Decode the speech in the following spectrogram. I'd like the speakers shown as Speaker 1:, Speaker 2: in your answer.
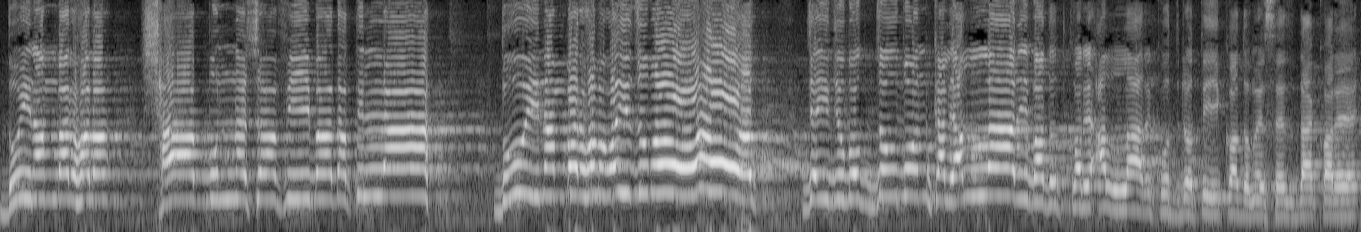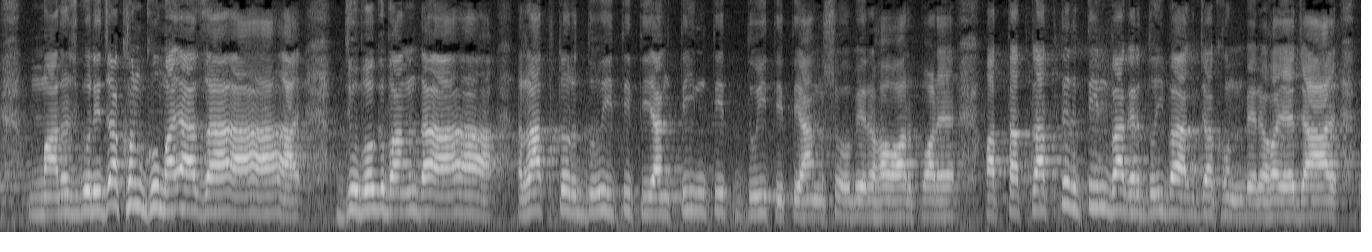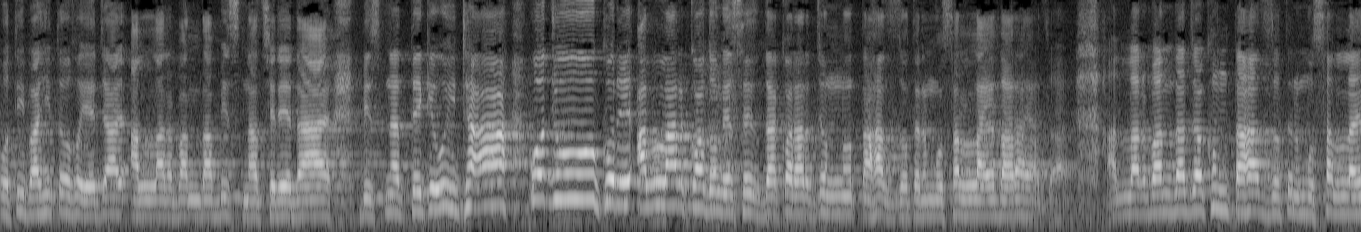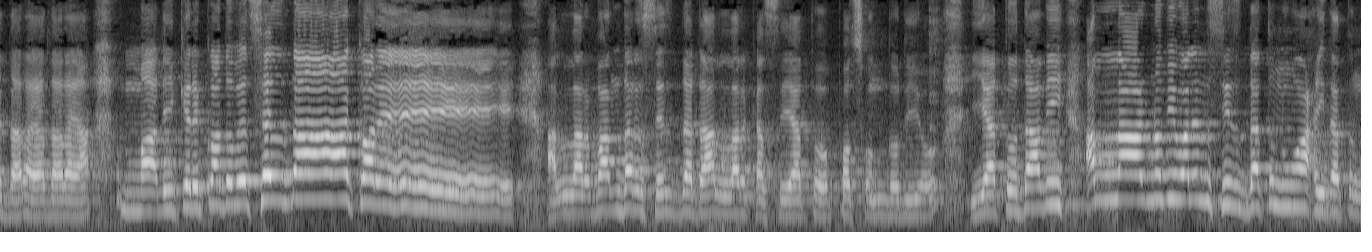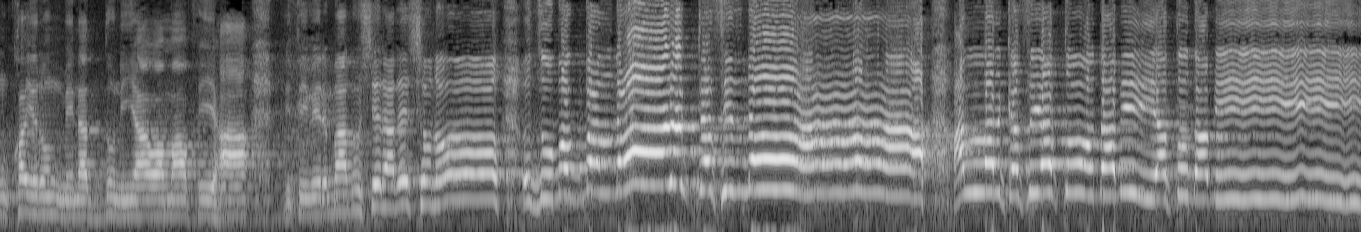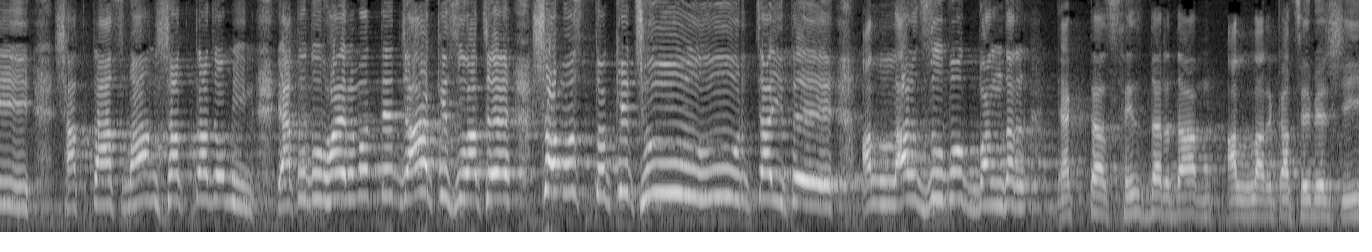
Speaker 1: দুই নাম্বার হলো সাবুন্না দুই নাম্বার হলো ওই যুবক যুবক যৌবন কালে আল্লাহর ইবাদত করে, আল্লাহর কুদরতি কদমে সেজদা করে। মানুষগুলি যখন ঘুমায়া যায়, যুবক বান্দা রাত্রর দুই তৃতীয়াংশ তিন দুই তৃতীয়াংশ বের হওয়ার পরে, অর্থাৎ রাত্রির তিন ভাগের দুই ভাগ যখন বের হয়ে যায়, অতিবাহিত হয়ে যায়, আল্লাহর বান্দা বিছনা ছেড়ে দেয়। বিছনার থেকে উঠা অজু করে আল্লাহর কদমে সেজদা করার জন্য তাহাজ্জতের মুসাল্লায় দাঁড়ায় যায়। আল্লাহর বান্দা যখন তাহাজ্জতের মুসাল্লায় দাঁড়ায়া দাঁড়ায়া মালিকের কদমে সেজদা করে, আল্লাহর বান্দার সেজদাটা আল্লাহর কাছে এত পছন্দনীয়, এত দাবি আল্লাহর নবী বলেন, সিজদাতুন ওয়াহিদাতুন খয়রুম মিনাদ দুনিয়া ওয়া মা ফিহা। পৃথিবীর মানুষের, আরে শোনো, যুবক বান্দার একটা সিজদা। আল্লাহর কাছে এত দাবি এত দাবি সাতটা আসমান, সাতটা জমিন। এত দুভয়ের মধ্যে যা কিছু আছে, সমস্ত কিছুর চাইতে আল্লাহর যুবক বান্দার একটা সেজদার দাম আল্লাহর কাছে বেশি।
